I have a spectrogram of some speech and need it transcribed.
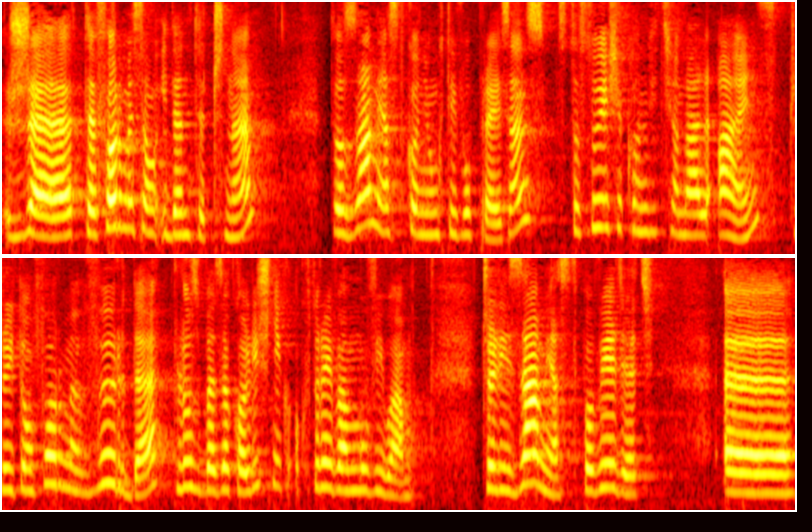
że te formy są identyczne, to zamiast koniunktywu presens stosuje się kondicional 1, czyli tą formę würde plus bezokolicznik, o której Wam mówiłam. Czyli zamiast powiedzieć e,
